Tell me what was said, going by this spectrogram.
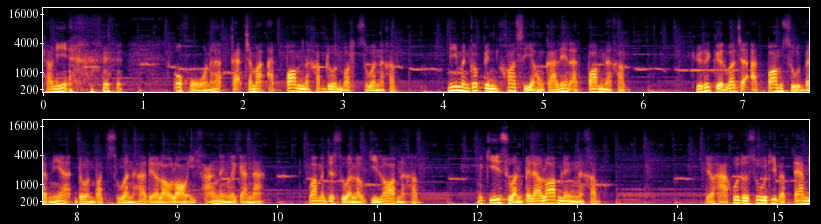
คราวนี้ โอ้โหนะฮะกะจะมาอัดป้อมนะครับ โดนบอทสวนนะครับ นี่มันก็เป็นข้อเสียของการเล่นอัดป้อมนะครับ คือถ้าเกิดว่าจะอัดป้อมสูตรแบบนี้โดนบอทสวนนะครับเดี๋ยวเราลองอีกครั้งหนึ่งแล้วกันนะ ว่ามันจะสวนเรากี่รอบนะครับ เมื่อกี้สวนไปแล้วรอบหนึ่งนะครับ เดี๋ยวหาคู่ต่อสู้ที่แบบแต้มเ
